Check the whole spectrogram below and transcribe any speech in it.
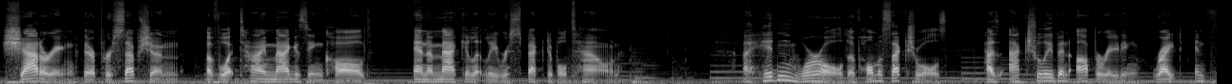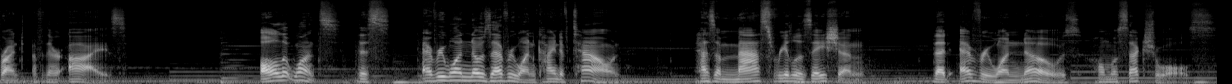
shattering their perception of what Time magazine called an immaculately respectable town. A hidden world of homosexuals has actually been operating right in front of their eyes. All at once, this everyone knows everyone kind of town has a mass realization that everyone knows homosexuals.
